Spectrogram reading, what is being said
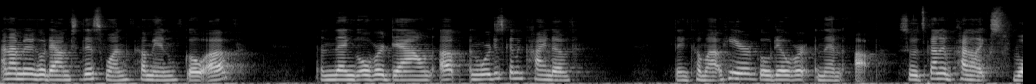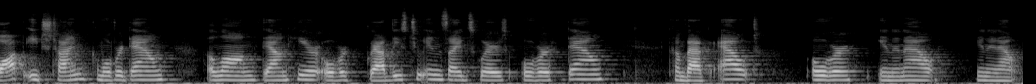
And I'm to go down to this one, come in, go up, and then go over, down, up. And we're just going to kind of then come out here, go over, and then up. So it's going to kind of like swap each time. Come over, down, along, down here, over, grab these two inside squares, over, down, come back out, over, in and out, in and out.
